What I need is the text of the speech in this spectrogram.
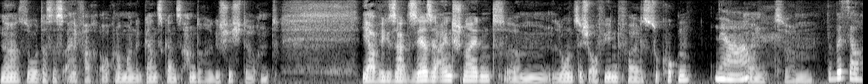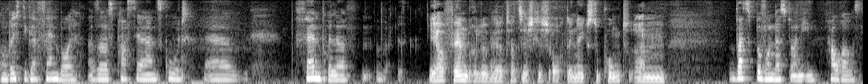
Ne, so, das ist einfach auch nochmal eine ganz, ganz andere Geschichte. Und ja, wie gesagt, sehr, sehr einschneidend. Ähm, lohnt sich auf jeden Fall, das zu gucken. Ja. Und ähm, du bist ja auch ein richtiger Fanboy. Also das passt ja ganz gut. Äh, Fanbrille. Ja, Fanbrille wäre tatsächlich auch der nächste Punkt. Ähm, Was bewunderst du an ihm? Hau raus.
